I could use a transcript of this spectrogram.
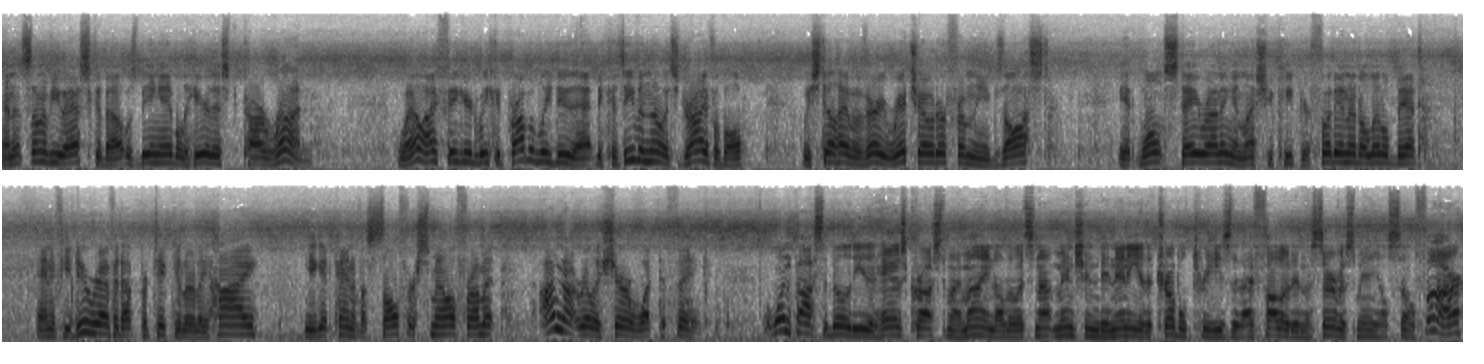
and that some of you asked about, was being able to hear this car run. Well, I figured we could probably do that because even though it's drivable, we still have a very rich odor from the exhaust. It won't stay running unless you keep your foot in it a little bit. And if you do rev it up particularly high, you get kind of a sulfur smell from it. I'm not really sure what to think. One possibility that has crossed my mind, although it's not mentioned in any of the trouble trees that I've followed in the service manual so far,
